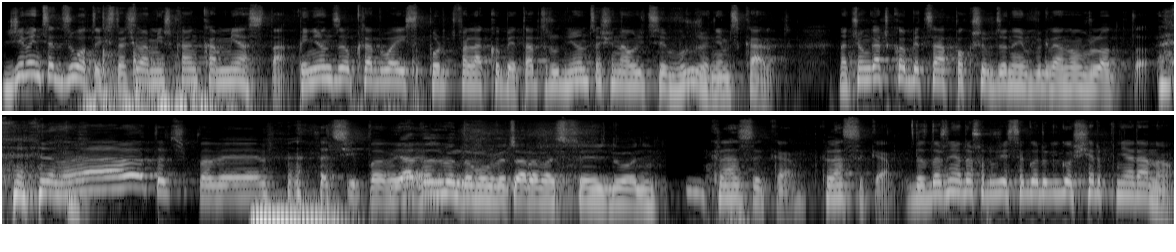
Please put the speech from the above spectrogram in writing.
900 zł straciła mieszkanka miasta. Pieniądze ukradła jej z portfela kobieta trudniąca się na ulicy wróżeniem z kart. Naciągaczka obiecała pokrzywdzonej wygraną w lotto. No, to ci powiem, to ci powiem. Ja też bym to mógł wyczarować z czyjejś dłoni. Klasyka, klasyka. Do zdarzenia doszło 22 sierpnia rano.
